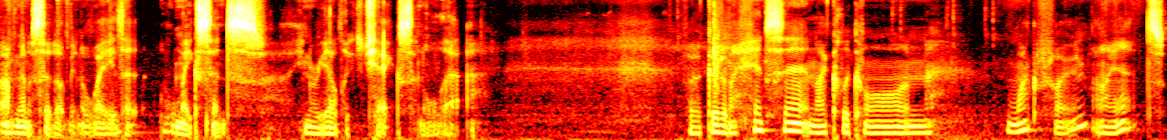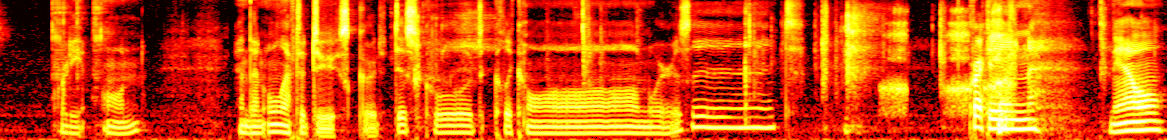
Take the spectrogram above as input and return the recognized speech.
I'm gonna set up in a way that will make sense in reality checks and all that. If I go to my headset and I click on microphone, oh yeah, it's already on. And then all I have to do is go to Discord, click on where is it? Kraken. Now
